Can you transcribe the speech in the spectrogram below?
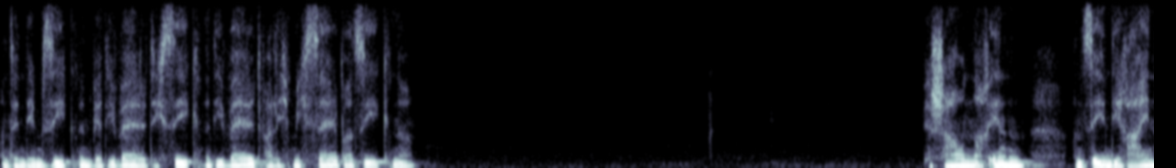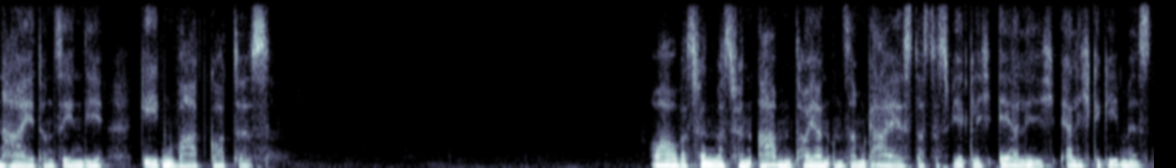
Und in dem segnen wir die Welt. Ich segne die Welt, weil ich mich selber segne. Wir schauen nach innen und sehen die Reinheit und sehen die Gegenwart Gottes. Wow, was für, ein, was für ein Abenteuer in unserem Geist, dass das wirklich ehrlich, ehrlich gegeben ist,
